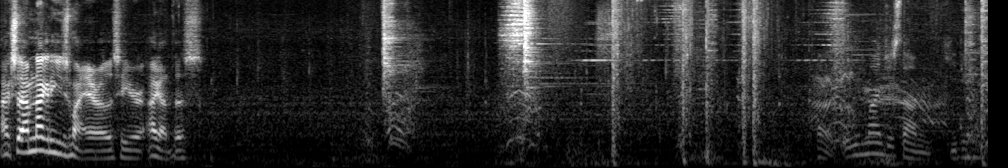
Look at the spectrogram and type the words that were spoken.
Actually, I'm not gonna use my arrows here. I got this. Hey, would you mind just um eating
